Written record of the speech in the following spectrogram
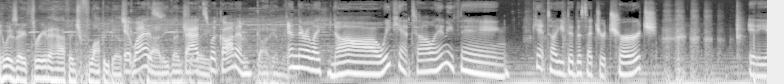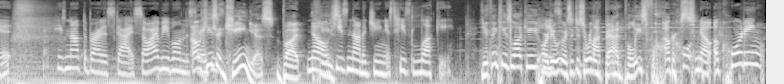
It was a three and a half inch floppy disk. It was. that eventually That's what got him. got him. in. And they were like, "No, we can't tell anything. Can't tell you did this at your church." Idiot. He's not the brightest guy, so I'd be willing to oh, say oh, he's, a genius, but no. he's, He's, not a genius. He's lucky. Do you think he's lucky, or do, was it just a really lucky. bad police force? Acco- no, according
